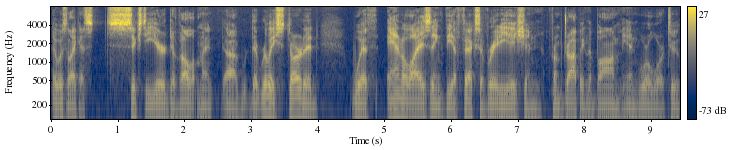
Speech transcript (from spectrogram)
it was like a 60 year development uh, that really started with analyzing the effects of radiation from dropping the bomb in World War II.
